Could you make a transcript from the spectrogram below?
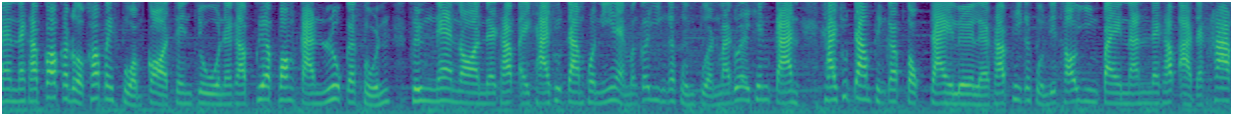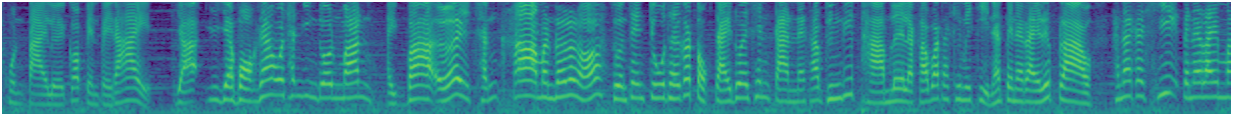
นั้นนะครับก็กระโดดเข้าไปสวมกอดเซนจูนะครับเพื่อป้องกันลูกกระสุน ซึ่งแน่นอนนะครับไอชายชุดดำคนนี้เนี่ยมันก็ยิงกระสุนสวนมาด้วยเช่นกัน ชายชุดดำถึงกับตกใจเลยแหละครับที่กระสุนที่เขายิงไปนั้นนะครับอาจจะฆ่าคนตายเลยก็เป็นไปได้ อย่าอย่าบอกนะว่าฉันยิงโดนมัน ไอ้บ้าเอ้ย ฉันฆ่ามันแล้วเหรอ ส่วนเซนจูเธอก็ตกใจด้วยเช่นกันนะครับ จึงรีบถามเลยแหละครับว่าทาเคมิจินั้นเป็นอะไรหรือเปล่าฮานากาคิเป็นอะไรไหม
